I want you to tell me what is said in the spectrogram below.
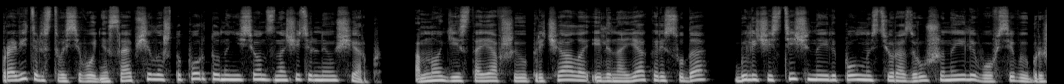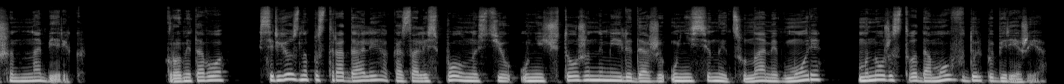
Правительство сегодня сообщило, что порту нанесен значительный ущерб, а многие стоявшие у причала или на якоре суда были частично или полностью разрушены или вовсе выброшены на берег. Кроме того, серьезно пострадали, оказались полностью уничтоженными или даже унесены цунами в море множество домов вдоль побережья.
